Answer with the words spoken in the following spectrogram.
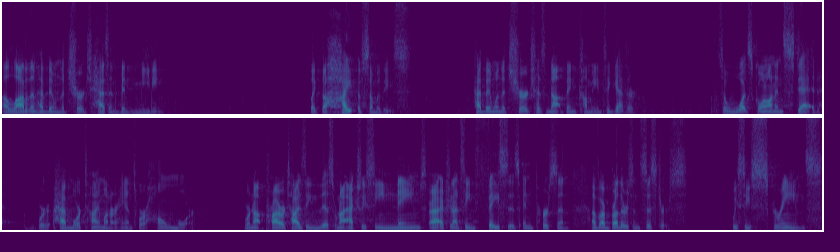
a lot of them have been when the church hasn't been meeting? Like the height of some of these have been when the church has not been coming together. So, what's going on instead? We have more time on our hands. We're home more. We're not prioritizing this. We're not actually seeing names, or actually not seeing faces in person of our brothers and sisters. We see screens.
